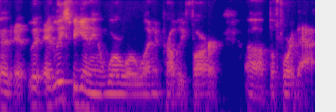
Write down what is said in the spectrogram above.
at, at least beginning of World War One and probably far uh, before that.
